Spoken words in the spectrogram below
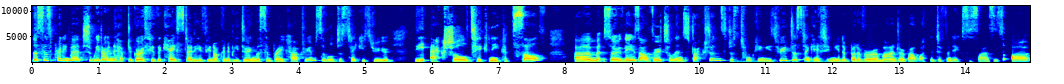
This is pretty much, we don't have to go through the case study if you're not going to be doing this in breakout rooms. So we'll just take you through the actual technique itself. Um, so there's our virtual instructions, just talking you through, just in case you need a bit of a reminder about what the different exercises are.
